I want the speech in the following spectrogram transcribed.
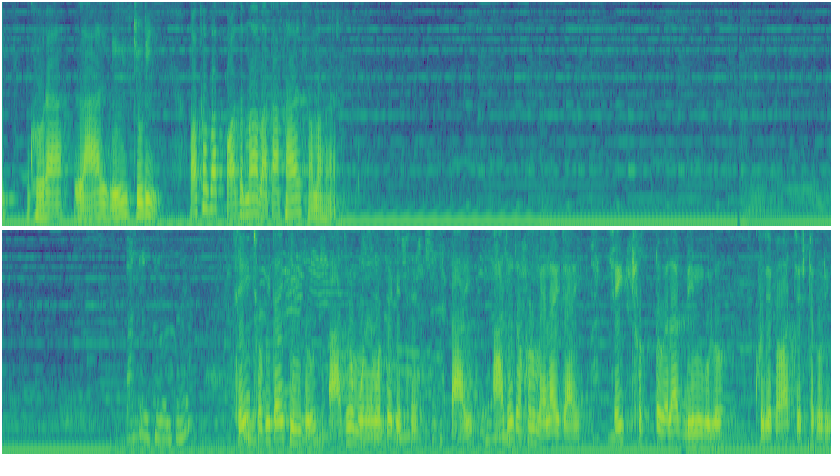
ঘোড়া, লাল, নীল চুড়ি অথবা পদ্মা বাতাসার সমাহার। সেই ছবিটাই কিন্তু আজও মনের মধ্যে গেঁথে। তাই আজও যখন মেলায় যাই, সেই ছোট্টবেলার দিনগুলো খুঁজে পাওয়ার চেষ্টা করি।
